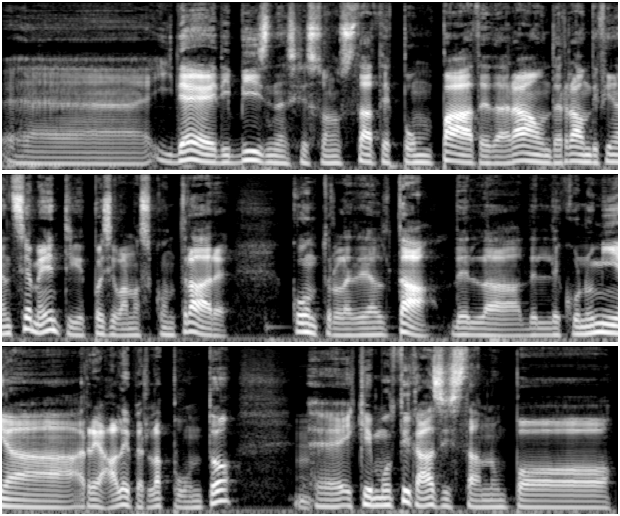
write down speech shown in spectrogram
eh, idee di business che sono state pompate da round e round di finanziamenti che poi si vanno a scontrare contro la realtà della, dell'economia reale per l'appunto mm. eh, e che in molti casi stanno un po'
